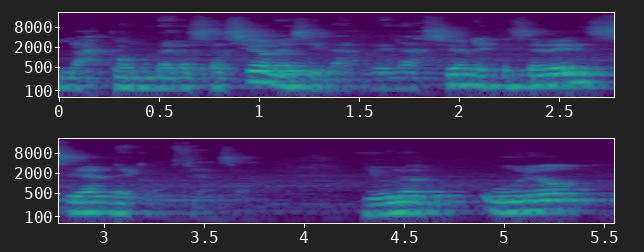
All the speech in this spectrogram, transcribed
las conversaciones y las relaciones que se den sean de confianza. Y uno, uno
